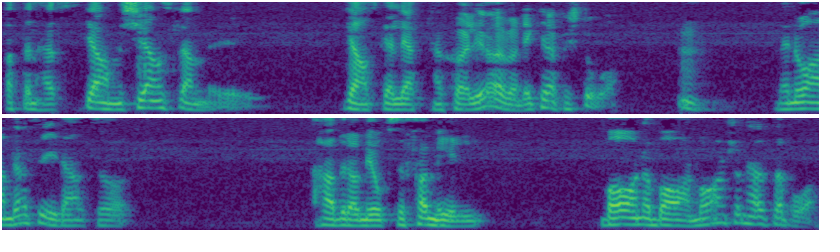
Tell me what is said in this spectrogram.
att den här skamkänslan eh, ganska lätt kan skölja över det kan jag förstå. Mm. Men å andra sidan så hade de ju också familj, barn och barnbarn som hälsar på.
